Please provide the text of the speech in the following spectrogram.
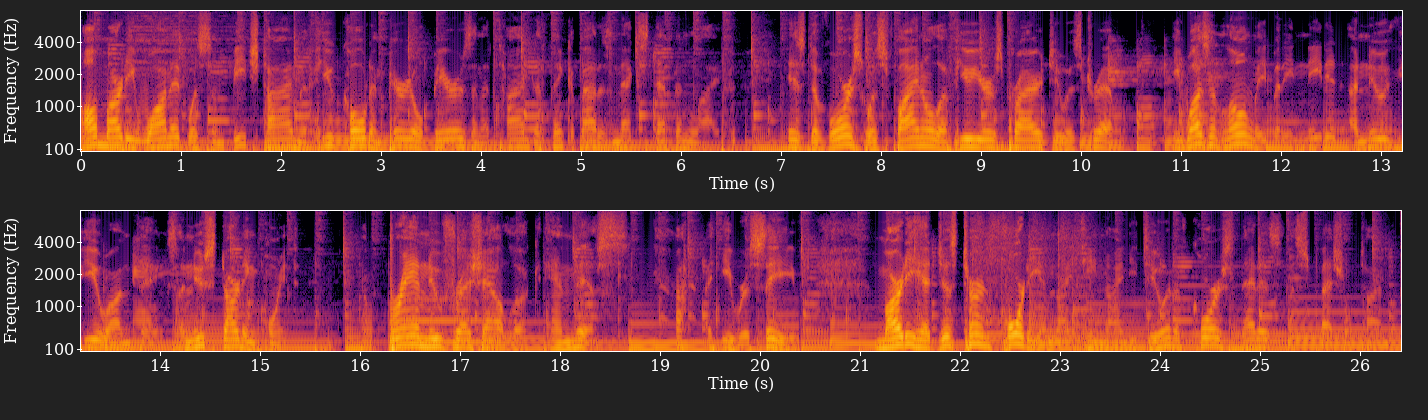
All Marty wanted was some beach time, a few cold imperial beers, and a time to think about his next step in life. His divorce was final a few years prior to his trip. He wasn't lonely, but he needed a new view on things, a new starting point a brand new, fresh outlook. And this he received. Marty had just turned 40 in 1992, and of course, that is a special time of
